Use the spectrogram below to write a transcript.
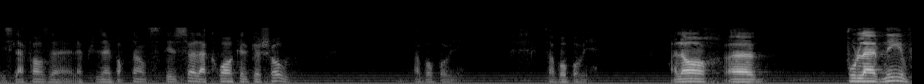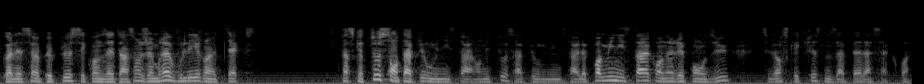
Et c'est la phase la, plus importante. Si tu es le seul à croire quelque chose, ça va pas bien. Ça va pas bien. Alors, euh, pour l'avenir, vous connaissez un peu plus quoi nos intentions. J'aimerais vous lire un texte. Parce que tous sont appelés au ministère. On est tous appelés au ministère. Le premier ministère qu'on a répondu, c'est lorsque Christ nous appelle à sa croix.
